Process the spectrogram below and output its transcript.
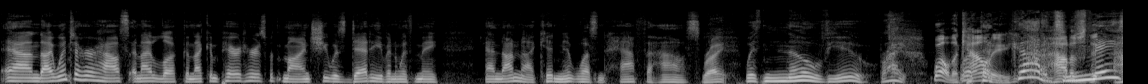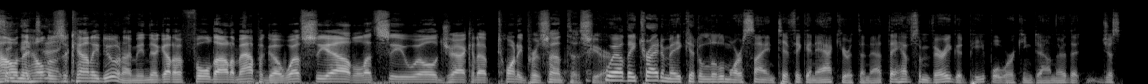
and I went to her house and I looked and I compared hers with mine. She was dead even with me, and I'm not kidding. It wasn't half the house, Right. With no view, right. Well, the What the- county. God, it's how does amazing the, how in the hell tell does the county do it? I mean, they got to fold out a map and go West Seattle. Let's see, we'll jack it up twenty percent this year. Well, they try to make it a little more scientific and accurate than that. They have some very good people working down there that just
